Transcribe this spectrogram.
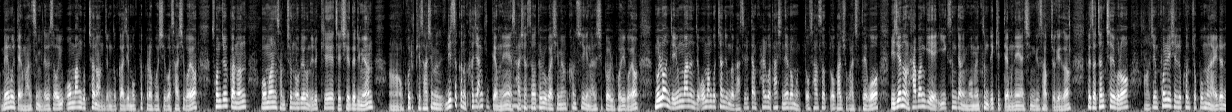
매물대가 많습니다. 그래서 5만 9천 원 정도까지 목표가를 보시고 사시고요. 손절가는 5만 3,500원 이렇게 제시해드리면 어, 그렇게 사시면 리스크는 크지 않기 때문에 사셔서 들고 가시면 큰 수익이 나실 걸로 보이고요. 물론 이제 6만 원, 이제 5만 9천 정도 가서 일단 팔고 다시 내려오면 또 사서 또 가지고 가셔도 되고 이제는 하반기에 이익 성장의 모멘텀도 있기 때문에 신규 사업 쪽에서 그래서 전체적으로 어, 지금 폴리 폴리실리콘 쪽뿐만 아니라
